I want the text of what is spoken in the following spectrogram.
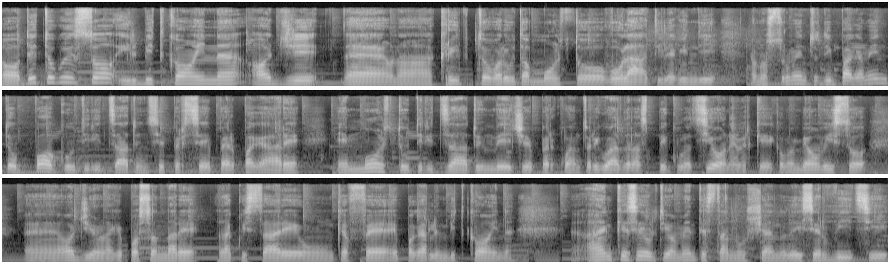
Oh, detto questo, il Bitcoin oggi è una criptovaluta molto volatile, quindi è uno strumento di pagamento poco utilizzato in sé per sé per pagare e molto utilizzato invece per quanto riguarda la speculazione, perché come abbiamo visto eh, oggi non è che posso andare ad acquistare un caffè e pagarlo in Bitcoin, anche se ultimamente stanno uscendo dei servizi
